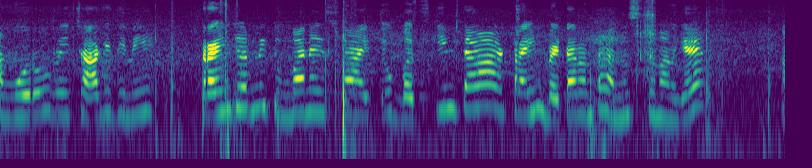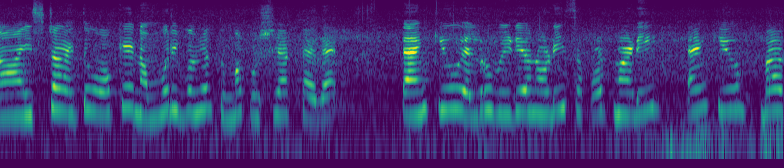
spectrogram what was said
ನಮ್ಮೂರು ರೀಚ್ ಆಗಿದ್ದೀನಿ. ಟ್ರೈನ್ ಜರ್ನಿ ತುಂಬಾ ಇಷ್ಟ ಆಯಿತು. ಬಸ್ಗಿಂತ ಟ್ರೈನ್ ಬೆಟರ್ ಅಂತ ಅನ್ನಿಸ್ತು ನನಗೆ. ಇಷ್ಟ ಆಯಿತು. ಓಕೆ, ನಮ್ಮೂರಿಗೆ ಬಂದಮೇಲೆ ತುಂಬ ಖುಷಿ ಆಗ್ತಾ ಇದೆ. Thank you. ಎಲ್ಲರೂ ವಿಡಿಯೋ ನೋಡಿ, ಸಪೋರ್ಟ್ ಮಾಡಿ. Thank you. ಬಾಯ್.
